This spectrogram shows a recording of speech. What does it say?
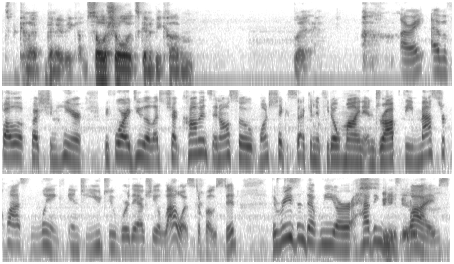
it's kind of going to become social. It's going to become. bleh. All right. I have a follow up question here. Before I do that, let's check comments. And also, why don't you take a second, if you don't mind, and drop the masterclass link into YouTube where they actually allow us to post it. The reason that we are having See these here. lives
